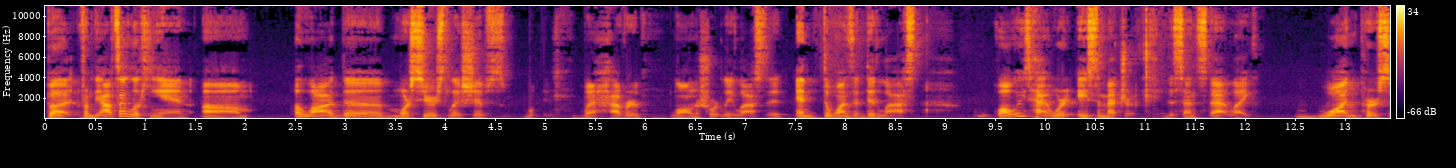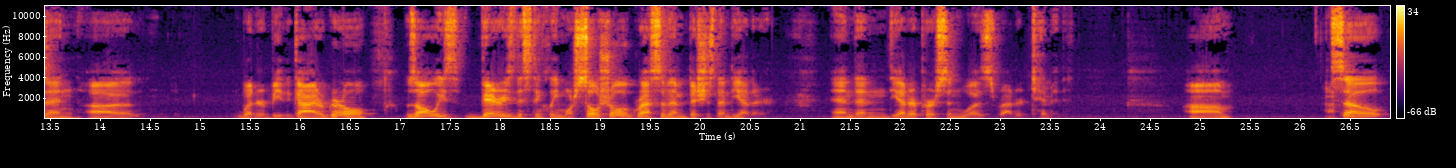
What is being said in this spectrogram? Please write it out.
But from the outside looking in, um, a lot of the more serious relationships, however long or shortly lasted, and the ones that did last, always had were asymmetric in the sense that like one person, uh, whether it be the guy or girl, was always very distinctly more social, aggressive, ambitious than the other, and then the other person was rather timid. Um, so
